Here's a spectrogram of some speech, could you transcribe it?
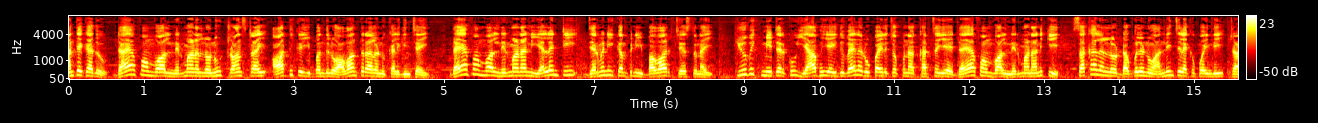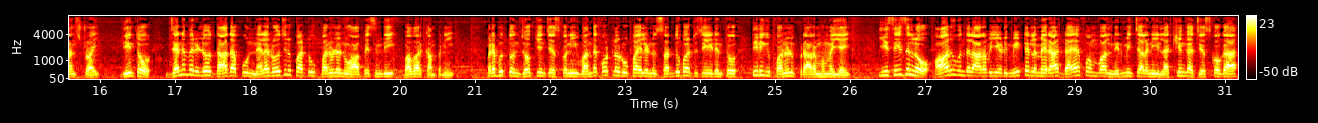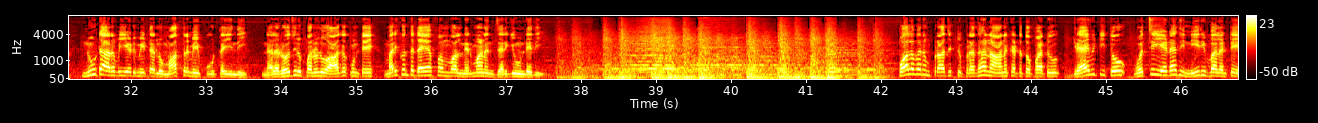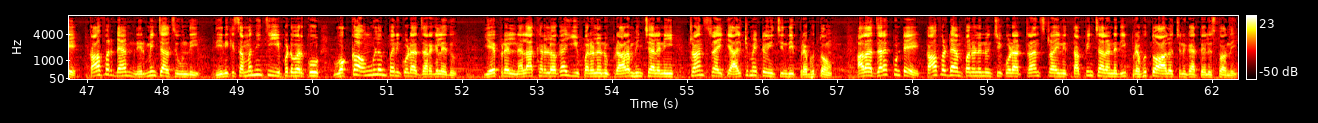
అంతేకాదు డయాఫామ్ వాల్ నిర్మాణంలోనూ ట్రాన్స్ట్రాయ్ ఆర్థిక ఇబ్బందులు అవాంతరాలను కలిగించాయి. డయాఫామ్ వాల్ నిర్మాణాన్ని ఎల్ఎన్టీ జర్మనీ కంపెనీ బవార్ చేస్తున్నాయి. క్యూబిక్ మీటర్కు యాభై ఐదు వేల రూపాయల చొప్పున ఖర్చయ్యే డయాఫామ్ వాల్ నిర్మాణానికి సకాలంలో డబ్బులను అందించలేకపోయింది ట్రాన్స్ట్రాయ్. దీంతో జనవరిలో దాదాపు నెల రోజుల పాటు పనులను ఆపేసింది బవార్ కంపెనీ. ప్రభుత్వం జోక్యం చేసుకుని వంద కోట్ల రూపాయలను సర్దుబాటు చేయడంతో తిరిగి పనులు ప్రారంభమయ్యాయి. ఈ సీజన్లో ఆరు వందల అరవై ఏడు మీటర్ల మేర డయాఫామ్ వాల్ నిర్మించాలని లక్ష్యంగా చేసుకోగా నూట అరవై ఏడు మీటర్లు మాత్రమే పూర్తయింది. నెల రోజులు పనులు ఆగకుంటే మరికొంత డయాఫామ్ వాల్ నిర్మాణం జరిగి ఉండేది. పోలవరం ప్రాజెక్టు ప్రధాన ఆనకట్టతో పాటు గ్రావిటీతో వచ్చే ఏడాది నీరివ్వాలంటే కాఫర్ డ్యాం నిర్మించాల్సి ఉంది. దీనికి సంబంధించి ఇప్పటి వరకు ఒక్క అంగుళం పని కూడా జరగలేదు. ఏప్రిల్ నెలాఖరులోగా ఈ పనులను ప్రారంభించాలని ట్రాన్స్ట్రాయ్కి అల్టిమేటం ఇచ్చింది ప్రభుత్వం. అలా జరగకుంటే కాఫర్ డ్యాం పనుల నుంచి కూడా ట్రాన్స్ట్రాయ్ను తప్పించాలన్నది ప్రభుత్వ ఆలోచనగా తెలుస్తోంది.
